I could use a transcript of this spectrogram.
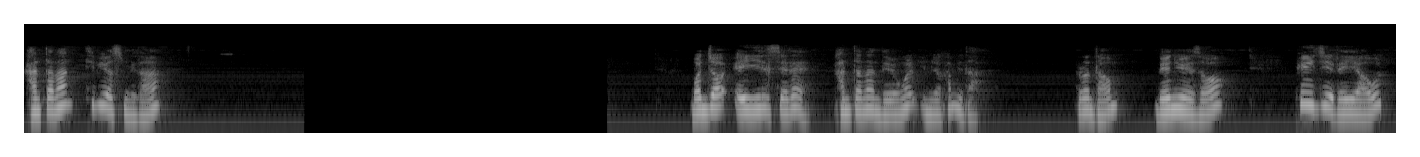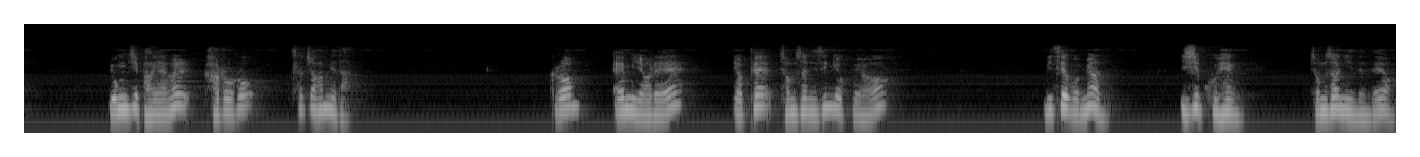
간단한 팁이었습니다. 먼저 A1셀에 간단한 내용을 입력합니다. 그런 다음 메뉴에서 페이지 레이아웃 용지 방향을 가로로 설정합니다. 그럼 M열에 옆에 점선이 생겼고요. 밑에 보면 29행 점선이 있는데요.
